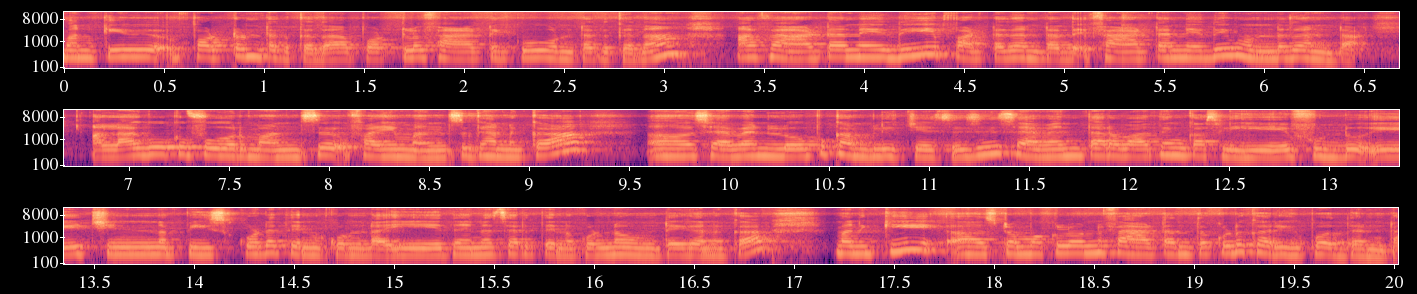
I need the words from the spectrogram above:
మనకి పొట్టు ఉంటుంది కదా ఆ పొట్టలో ఫ్యాట్ ఎక్కువ ఉంటుంది కదా ఆ ఫ్యాట్ అనేది పట్టదంట. అదే ఫ్యాట్ అనేది ఉండదంట. అలాగే ఒక ఫోర్ మంత్స్ ఫైవ్ మంత్స్ కనుక సెవెన్ లోపు కంప్లీట్ చేసేసి సెవెన్ తర్వాత ఇంకా అసలు ఏ ఫుడ్ ఏ చిన్న చిన్న పీస్ కూడా తినకుండా ఏదైనా సరే తినకుండా ఉంటే కనుక మనకి స్టమక్లో ఉన్న ఫ్యాట్ అంతా కూడా కరిగిపోద్దంట.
